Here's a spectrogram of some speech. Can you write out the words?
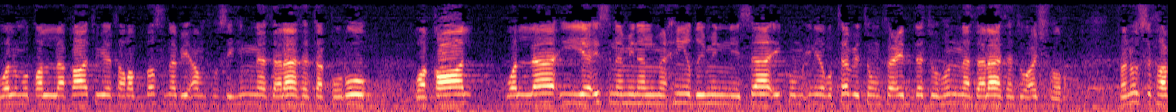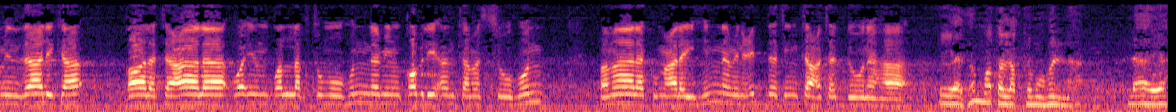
والمطلقات يتربصن بأنفسهن ثلاثة قروء. وقال واللائي يئسن من المحيض من نسائكم إن ارتبتم فعدتهن ثلاثة أشهر. فنسخ من ذلك. قال تعالى وإن طلقتموهن من قبل أن تمسوهن. فما لكم عليهن من عدة تعتدونها. هي ثم طلقتموهن. الآية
